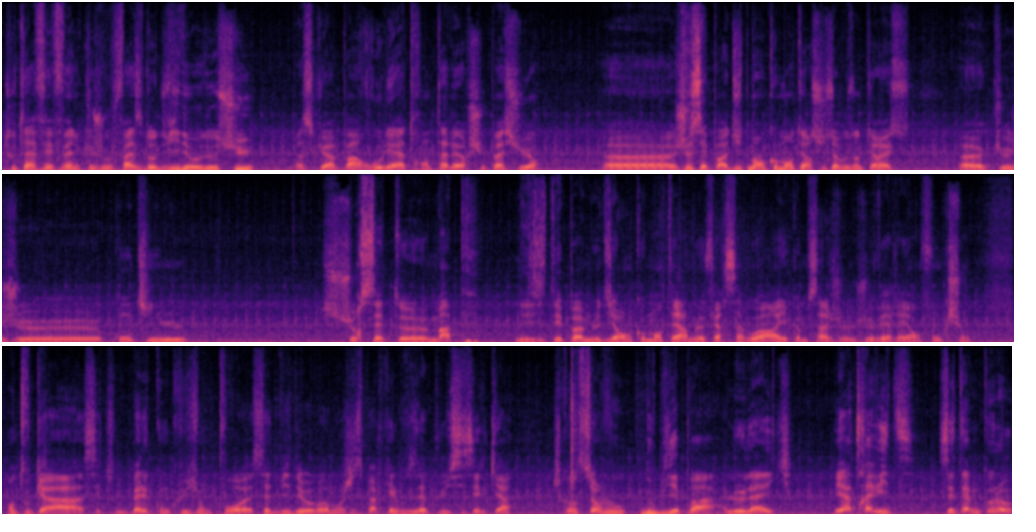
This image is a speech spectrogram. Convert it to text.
Tout à fait fun que je vous fasse d'autres vidéos dessus. Parce qu'à part rouler à 30 à l'heure, je suis pas sûr. Euh, je sais pas, dites-moi en commentaire si ça vous intéresse euh, que je continue sur cette euh, map. N'hésitez pas à me le dire en commentaire, me le faire savoir et comme ça je, je verrai en fonction. En tout cas, c'est une belle conclusion pour cette vidéo. Vraiment, j'espère qu'elle vous a plu. Si c'est le cas, je compte sur vous. N'oubliez pas le like et à très vite. C'était Mkolo.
